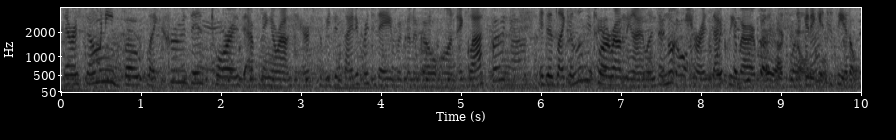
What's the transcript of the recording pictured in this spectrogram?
There are so many boat, like cruises, tours, everything around here. So we decided for today we're gonna go on a glass boat. It does like a little tour around the island. I'm not sure exactly where, but we're gonna get to see it all.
